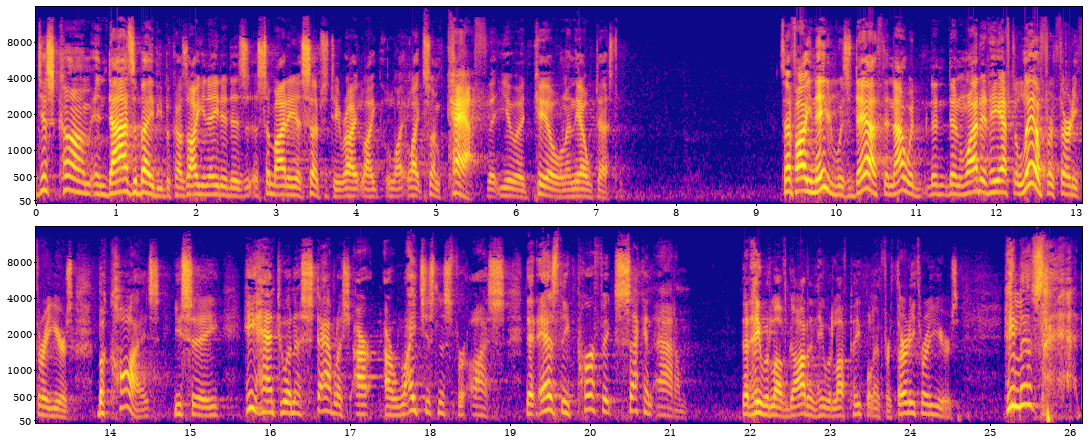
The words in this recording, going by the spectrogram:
just come and die as a baby because all you needed is somebody to substitute, right? Like, like, like some calf that you would kill in the Old Testament. So if all you needed was death, then, I would, then, then why did he have to live for 33 years? Because, you see, he had to establish our, our righteousness for us. That as the perfect second Adam, that he would love God and he would love people. And for 33 years, he lives that.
